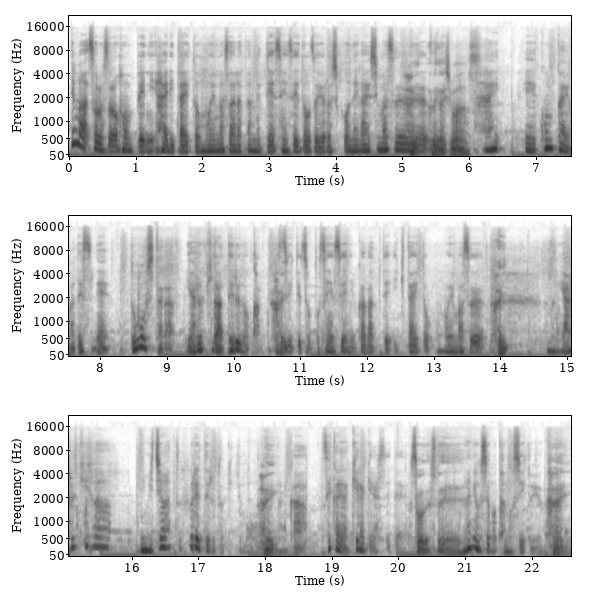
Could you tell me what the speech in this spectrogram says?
ではそろそろ本編に入りたいと思います。改めて先生どうぞよろしくお願いします。はい、お願いします。はい、えー今回はですねどうしたらやる気が出るのかについてちょっと先生に伺っていきたいと思います。はい、あのやる気がに満ち溢れてる時ってもう、はい。なんか世界がキラキラしててそうですね。何をしても楽しいというか、はい。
